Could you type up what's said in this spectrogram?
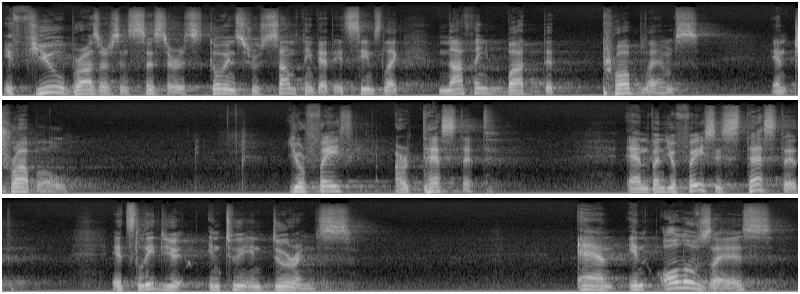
if you brothers and sisters going through something that it seems like nothing but the problems and trouble, your faith are tested. And when your faith is tested, it's lead you into endurance. And in all of this,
